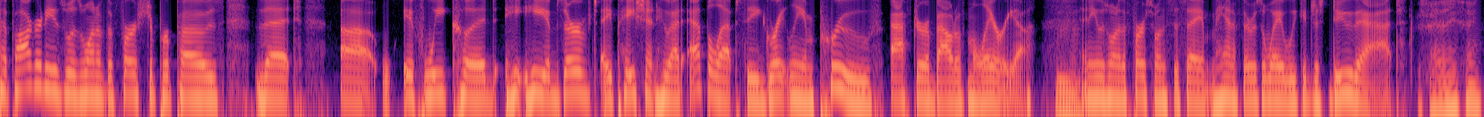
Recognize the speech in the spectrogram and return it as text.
Hippocrates was one of the first to propose that uh, if we could, he, he observed a patient who had epilepsy greatly improve after a bout of malaria. And he was one of the first ones to say, man, if there was a way we could just do that Is that anything?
